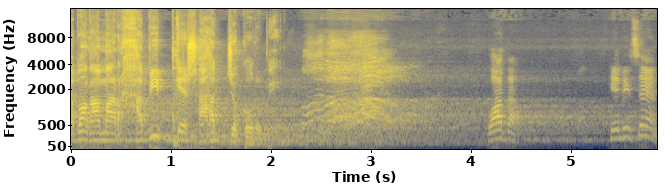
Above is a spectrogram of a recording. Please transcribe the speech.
এবং আমার হাবিবকে সাহায্য করবে। ওয়াদা। কে দিছেন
